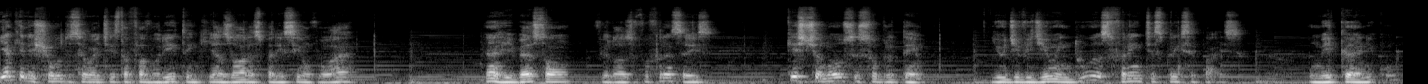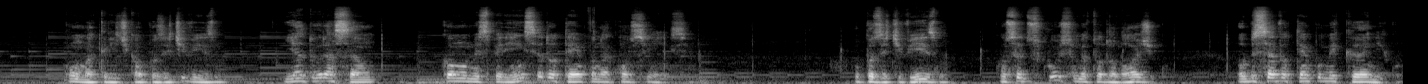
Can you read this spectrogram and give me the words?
E aquele show do seu artista favorito em que as horas pareciam voar? Henri Besson, filósofo francês, questionou-se sobre o tempo e o dividiu em duas frentes principais: o mecânico, com uma crítica ao positivismo, e a duração, como uma experiência do tempo na consciência. O positivismo, com seu discurso metodológico, observa o tempo mecânico,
